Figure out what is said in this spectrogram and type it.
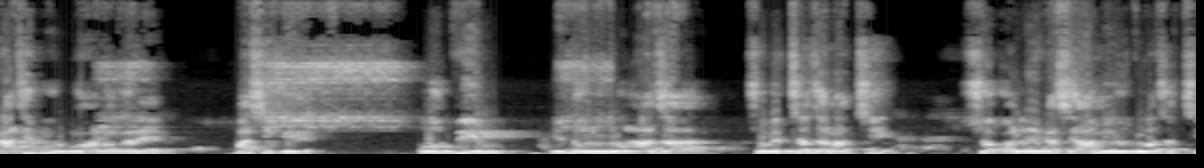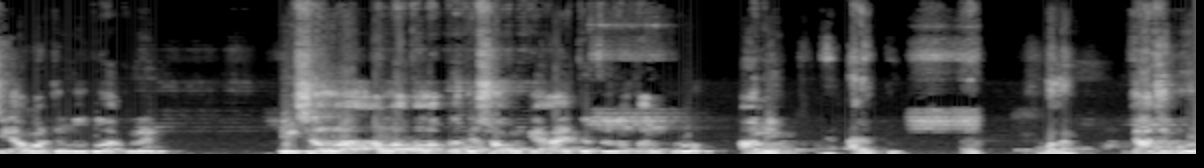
গাজীপুর মহানগরের বাসীকে অগ্রিম ঈদুল আজহা শুভেচ্ছা জানাচ্ছি। সকলের কাছে আমিও দোয়া চাচ্ছি। আমার জন্য দোয়া করেন। ইনশাল্লাহ আল্লাহ তালা আপনাদের সকলকে তৈবা দান করুক। আমি আরেকটু বলেন। গাজীপুর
